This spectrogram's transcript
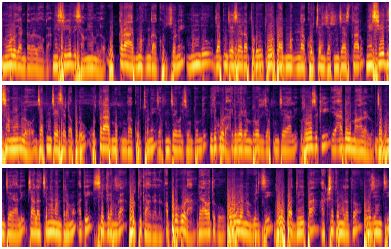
మూడు గంటలలోగా నిషేధి సమయంలో ఉత్తర అభిముఖంగా కూర్చొని ముందు జపం చేసేటప్పుడు తూర్పు అభిముఖంగా కూర్చొని జపం చేస్తారు. నిషేధి సమయంలో జపం జపం చేసేటప్పుడు ఉత్తరాభిముఖంగా కూర్చొని జపం చేయవలసి ఉంటుంది. ఇది కూడా ఇరవై రెండు రోజులు జపం చేయాలి. రోజుకి యాభై మాలలు జపం చేయాలి. చాలా చిన్న మంత్రము. అతి శీఘ్రంగా పూర్తి కాగలదు. అప్పుడు కూడా దేవతకు పూలను విడిచి ధూప దీప అక్షతములతో పూజించి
